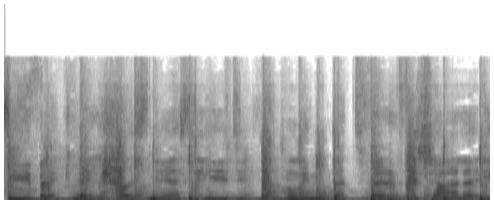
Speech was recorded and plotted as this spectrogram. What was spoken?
سيبك من الحزن يا سيدي وانت تفرفش على إيدي.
